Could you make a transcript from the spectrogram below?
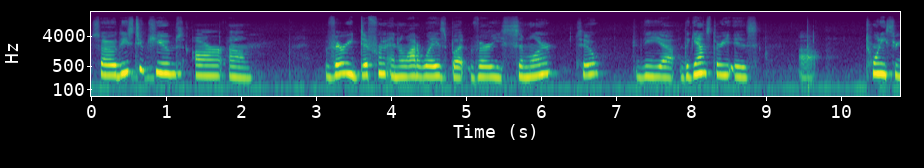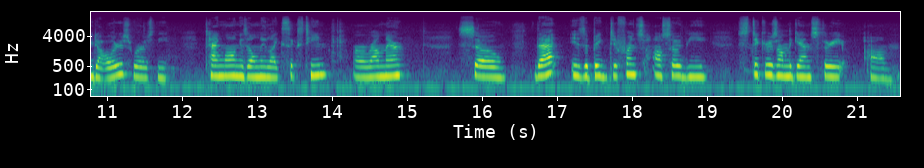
So these two cubes are um, very different in a lot of ways, but very similar too. The uh, the Gans 3 is uh, $23, whereas the Tanglong is only like 16 or around there. So that is a big difference. Also, the stickers on the Gans 3 um,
